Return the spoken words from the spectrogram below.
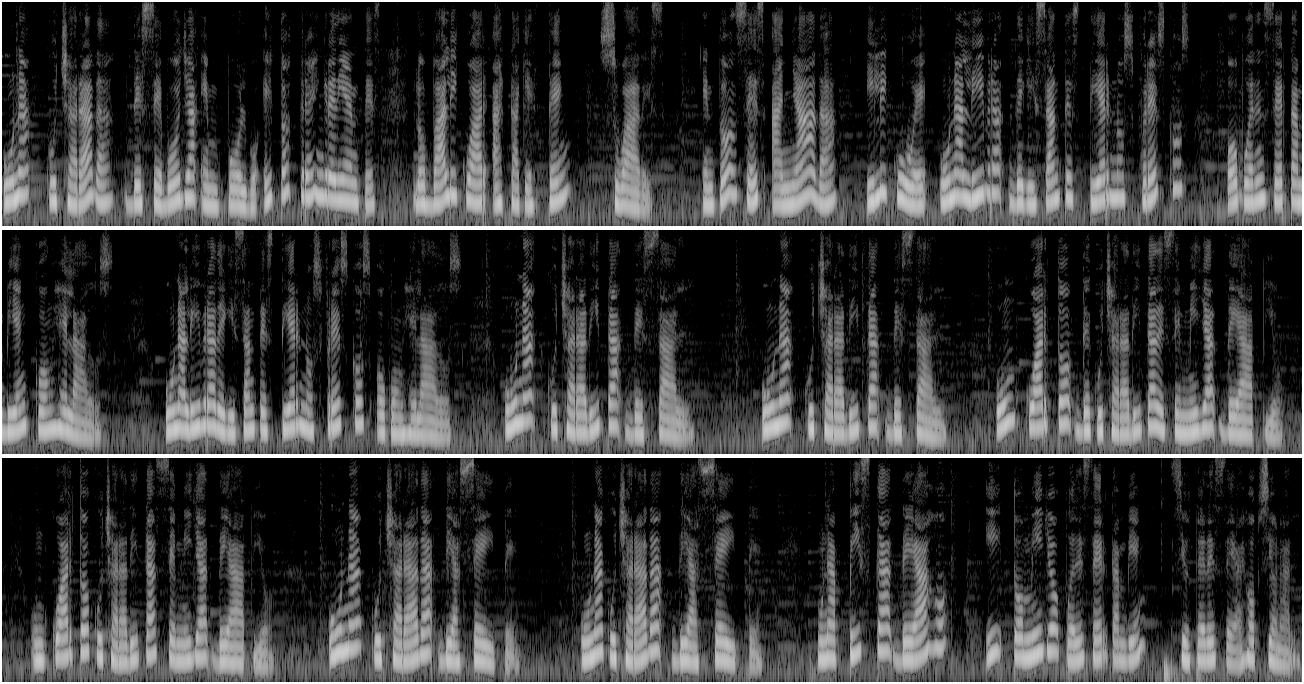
una cucharada de cebolla en polvo. Estos tres ingredientes los va a licuar hasta que estén suaves. Entonces añada y licúe una libra de guisantes tiernos frescos o pueden ser también congelados. Una libra de guisantes tiernos frescos o congelados. Una cucharadita de sal. Una cucharadita de sal. Un cuarto de cucharadita de semilla de apio. Un cuarto cucharadita semilla de apio una cucharada de aceite, una cucharada de aceite, una pizca de ajo y tomillo puede ser también si usted desea, es opcional.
